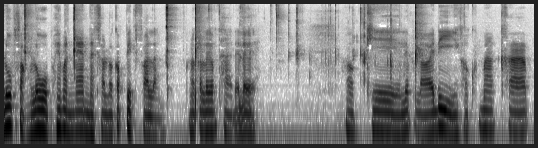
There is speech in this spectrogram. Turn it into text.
รูปสองรูปให้มันแน่นนะครับ แล้วก็ปิดฝาหลัง แล้วก็เริ่มถ่ายได้เลย โอเค เรียบร้อยดีขอบคุณมากครับ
